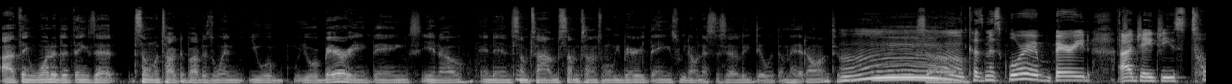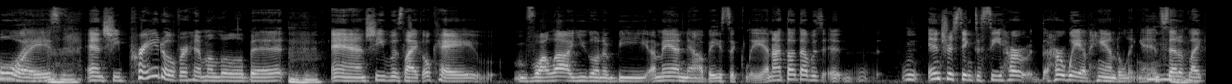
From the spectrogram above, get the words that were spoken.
I think one of the things that someone talked about is when you were you were burying things, you know, and then sometimes sometimes when we bury things, we don't necessarily deal with them head on too. So because Miss Gloria buried uh, JG's toys Mm-hmm. and she prayed over him a little bit and she was like, okay, voila, you're going to be a man now, basically. And I thought that was. uh, interesting to see her her way of handling it. Instead of like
